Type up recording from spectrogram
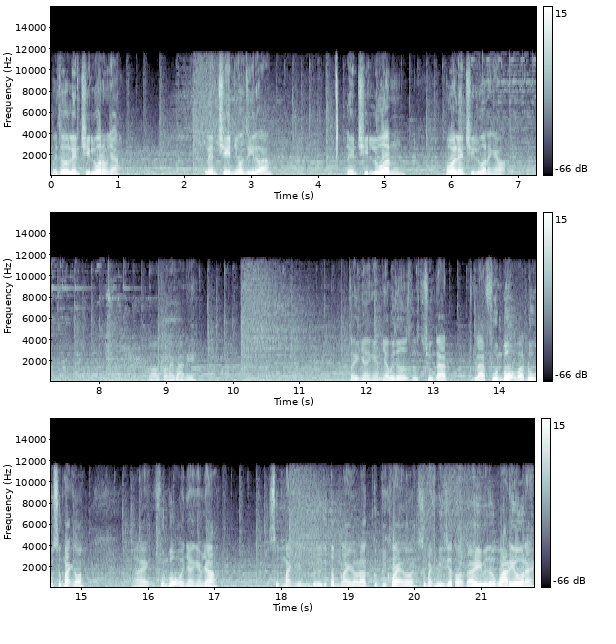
Bây giờ lên 9 luôn không nhỉ? Lên 9 chứ còn gì nữa? Lên 9 luôn. Thôi, lên 9 luôn anh em ạ. Rồi con này bán đi. Đây nha anh em nhá, Bây giờ chúng ta là full bộ và đủ sức mạnh rồi. Đấy, full bộ rồi nha anh em nhá. Sức mạnh đến cái tầm này đó là cực kỳ khỏe rồi, Sức mạnh hủy diệt rồi. Đây, bây giờ Guardio này.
